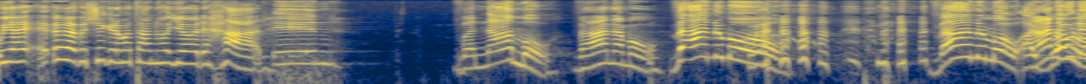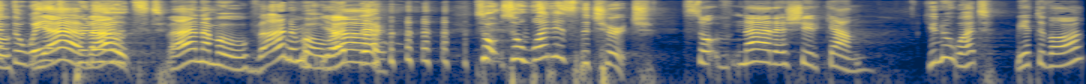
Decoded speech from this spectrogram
Och jag är övertygad om att han gör det här. in Vanamo. Värnamo. Vanamo. Vanamo. I wrote it the way yeah, it's pronounced. Värnamo. Vanamo, Ja. right there. So, so what is the church? Så när är kyrkan? You know what? Vet du vad?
